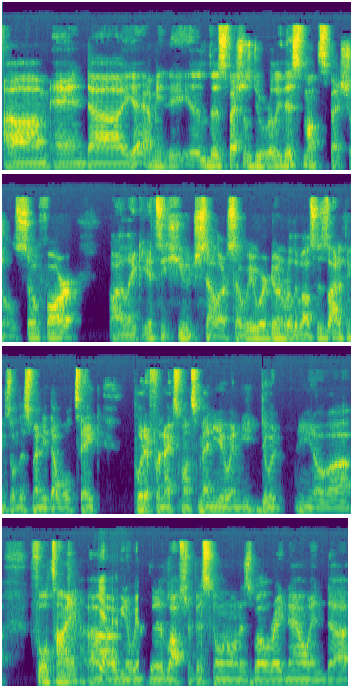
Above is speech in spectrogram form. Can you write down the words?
Um, and uh, yeah, I mean the, the, specials do really this month's specials so far. Like it's a huge seller, so we were doing really well. So there's a lot of things on this menu that we'll take, put it for next month's menu, and do it, you know, uh, full time. Uh, yeah. You know, we have the lobster bisque going on as well right now, and uh,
